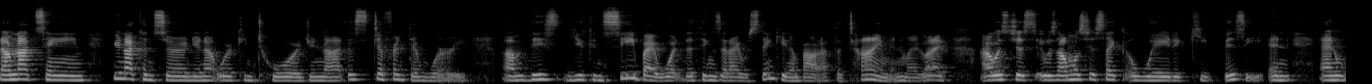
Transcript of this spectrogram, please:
Now, I'm not saying you're not concerned, you're not working toward, you're not, this is different than worry. Um, these, you can see by what the things that I was thinking about at the time in my life. I was just, it was almost just like a way to keep busy. And, and,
